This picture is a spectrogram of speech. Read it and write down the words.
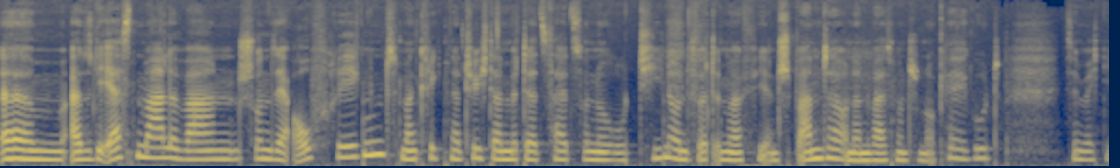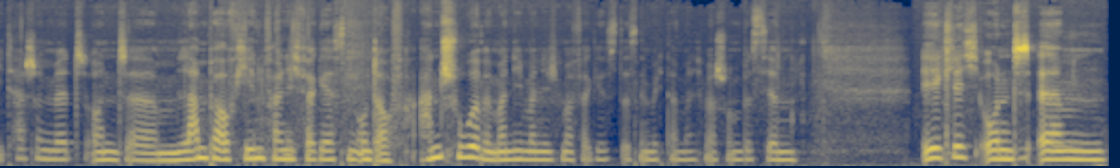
Ähm, also die ersten Male waren schon sehr aufregend. Man kriegt natürlich dann mit der Zeit so eine Routine und wird immer viel entspannter und dann weiß man schon, okay, gut, jetzt nehme ich die Tasche mit und ähm, Lampe auf jeden Fall nicht vergessen und auch Handschuhe, wenn man die mal nicht mal vergisst, ist nämlich dann manchmal schon ein bisschen eklig und ähm,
